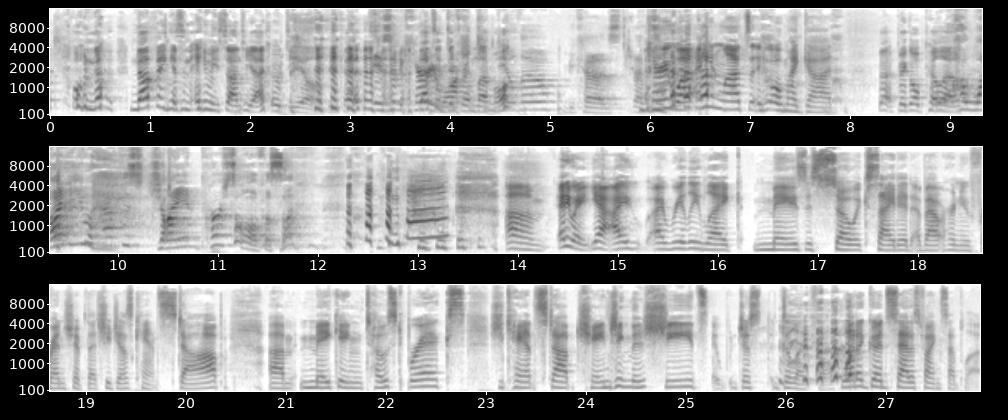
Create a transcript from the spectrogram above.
oh no, nothing is an Amy Santiago deal because Is it a Kerry That's a different Washington level. deal though? Because that's, Carrie, what? I mean, lots. Of, oh my god. That big old pillow. How- why do you have this giant purse all of a sudden? Um. Anyway, yeah, I I really like Maze is so excited about her new friendship that she just can't stop. Um, making toast bricks, she can't stop changing the sheets. It- just delightful. what a good, satisfying subplot.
